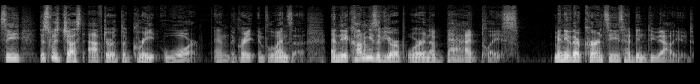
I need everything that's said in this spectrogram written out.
See, this was just after the Great War and the Great Influenza, and the economies of Europe were in a bad place. Many of their currencies had been devalued.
